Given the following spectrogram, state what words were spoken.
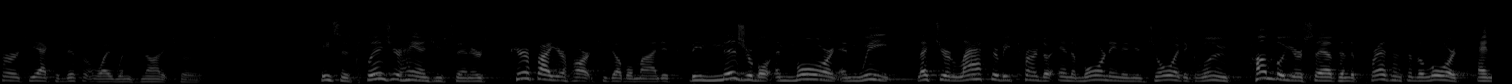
church, he acts a different way when he's not at church. He says, Cleanse your hands, you sinners. Purify your hearts, you double minded. Be miserable and mourn and weep. Let your laughter be turned into mourning and your joy to gloom. Humble yourselves in the presence of the Lord, and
